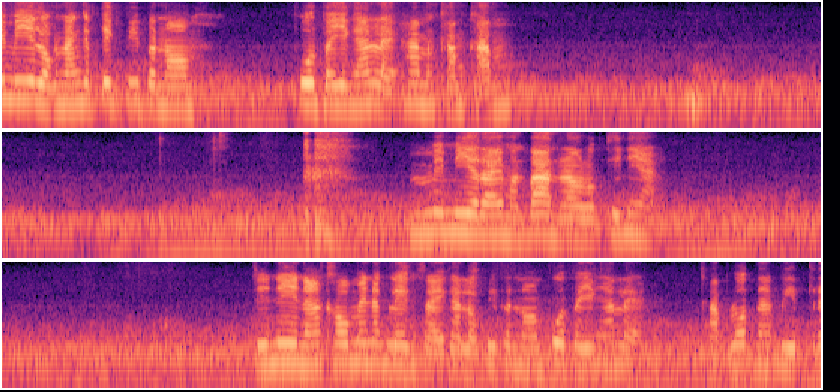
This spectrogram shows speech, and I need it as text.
ไม่มีหรอกหนังกระติกพี่ประนอม พูดไปอย่างนั้นแหละ ให้มันขำขำๆไม่มีอะไรเหมือนบ้านเราหรอกที่เนี่ย ที่นี่นะเขาไม่นักเลงใส่กันหรอกพี่ประนอมพูดไปอย่างนั้นแหละ ขับรถนะ บีบแตร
